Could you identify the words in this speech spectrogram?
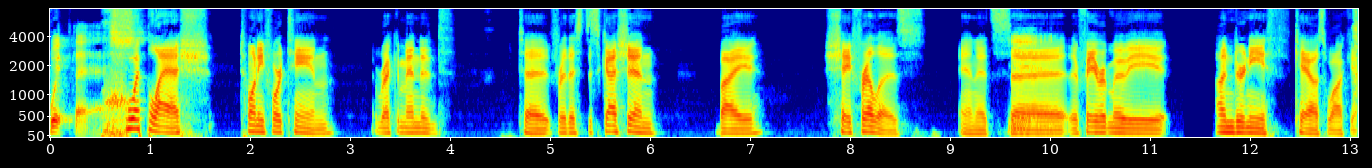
Whiplash. Whiplash 2014 recommended to for this discussion by Schaffrillas and it's Yeah. uh, their favorite movie underneath Chaos Walking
